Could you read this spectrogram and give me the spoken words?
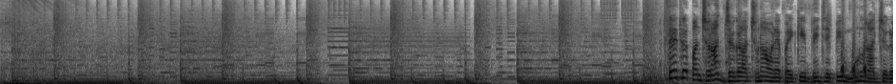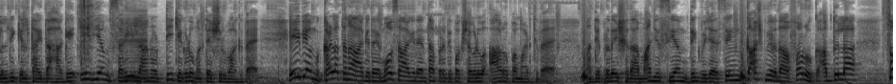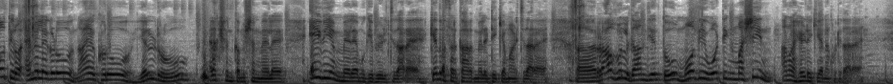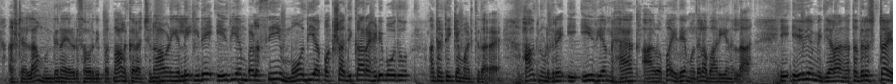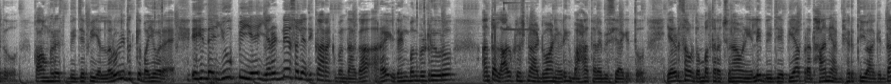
ಸ್ನೇಹಿತರೆ ಪಂಚರಾಜ್ಯಗಳ ಚುನಾವಣೆ ಪೈಕಿ ಬಿಜೆಪಿ ಮೂರು ರಾಜ್ಯಗಳಲ್ಲಿ ಗೆಲ್ತಾ ಇದ್ದ ಹಾಗೆ ಇವಿಎಂ ಸರಿ ಇಲ್ಲ ಅನ್ನೋ ಟೀಕೆಗಳು ಮತ್ತೆ ಶುರುವಾಗಿವೆ ಇವಿಎಂ ಕಳ್ಳತನ ಆಗಿದೆ, ಮೋಸ ಆಗಿದೆ ಅಂತ ಪ್ರತಿಪಕ್ಷಗಳು ಆರೋಪ ಮಾಡ್ತಿವೆ. ಮಧ್ಯಪ್ರದೇಶದ ಮಾಜಿ ಸಿಎಂ ದಿಗ್ವಿಜಯ್ ಸಿಂಗ್, ಕಾಶ್ಮೀರದ ಫರೂಕ್ ಅಬ್ದುಲ್ಲಾ ಸೋತಿರೋ ಎಂ ಎಲ್ ನಾಯಕರು ಎಲ್ಲರೂ ಎಲೆಕ್ಷನ್ ಕಮಿಷನ್ ಮೇಲೆ, ಇವಿಎಂ ಮೇಲೆ ಮುಗಿ ಬೀಳ್ತಿದ್ದಾರೆ. ಕೇಂದ್ರ ಸರ್ಕಾರದ ಮೇಲೆ ಟೀಕೆ ಮಾಡ್ತಿದ್ದಾರೆ. ರಾಹುಲ್ ಗಾಂಧಿ ಅಂತೂ ಮೋದಿ ವೋಟಿಂಗ್ ಮಷೀನ್ ಅನ್ನೋ ಹೇಳಿಕೆಯನ್ನು ಕೊಟ್ಟಿದ್ದಾರೆ. ಅಷ್ಟೇ ಅಲ್ಲ, ಮುಂದಿನ ಎರಡು ಸಾವಿರದ ಇಪ್ಪತ್ನಾಲ್ಕರ ಚುನಾವಣೆಯಲ್ಲಿ ಇದೇ ಇ ವಿ ಎಂ ಬಳಸಿ ಮೋದಿಯ ಪಕ್ಷ ಅಧಿಕಾರ ಹಿಡಿಬಹುದು ಅಂತ ಟೀಕೆ ಮಾಡ್ತಿದ್ದಾರೆ. ಹಾಗೆ ನೋಡಿದ್ರೆ ಈ ಇ ವಿ ಎಂ ಹ್ಯಾಕ್ ಆರೋಪ ಇದೇ ಮೊದಲ ಬಾರಿ ಏನಲ್ಲ ಈ ಇ ವಿ ಎಂ ಇದೆಯಲ್ಲ ನತದೃಷ್ಟ ಇದು. ಕಾಂಗ್ರೆಸ್ ಬಿಜೆಪಿ ಎಲ್ಲರೂ ಇದಕ್ಕೆ ಬೈಯೋರೆ. ಈ ಹಿಂದೆ ಯು ಪಿ ಎ ಎರಡನೇ ಸಲ ಅಧಿಕಾರಕ್ಕೆ ಬಂದಾಗ, ಅರೆ, ಇದು ಹೆಂಗೆ ಬಂದ್ಬಿಟ್ರಿ ಇವರು? ಅಂತ ಲಾಲ್ ಕೃಷ್ಣ ಅಡ್ವಾಣಿ ಅವರಿಗೆ ಬಹಳ ತಲೆಬಿಸಿಯಾಗಿತ್ತು. ಎರಡು ಸಾವಿರದ ಒಂಬತ್ತರ ಚುನಾವಣೆಯಲ್ಲಿ ಬಿಜೆಪಿಯ ಪ್ರಧಾನಿ ಅಭ್ಯರ್ಥಿಯೂ ಆಗಿದ್ದ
